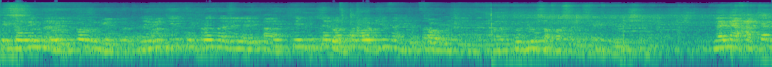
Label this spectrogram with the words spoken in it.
ते करून करून घेतो नवीन जे कोपरं झालेलं आहे ते- आहे भरपूर दिवसापासून नाही नाही आचार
